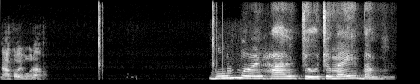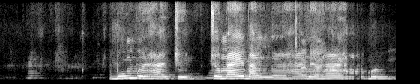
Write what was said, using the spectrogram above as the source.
Nào câu 14 nào. 42 trừ cho mấy bằng 42 trừ cho mấy bằng ờ, 22 20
